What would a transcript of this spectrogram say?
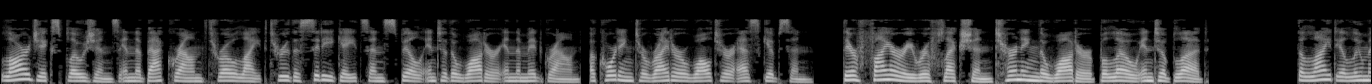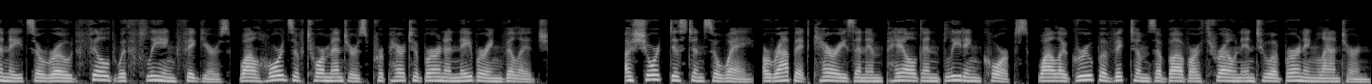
Large explosions in the background throw light through the city gates and spill into the water in the midground, according to writer Walter S. Gibson, "...their fiery reflection turning the water below into blood." The light illuminates a road filled with fleeing figures, while hordes of tormentors prepare to burn a neighboring village. A short distance away, a rabbit carries an impaled and bleeding corpse, while a group of victims above are thrown into a burning lantern.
